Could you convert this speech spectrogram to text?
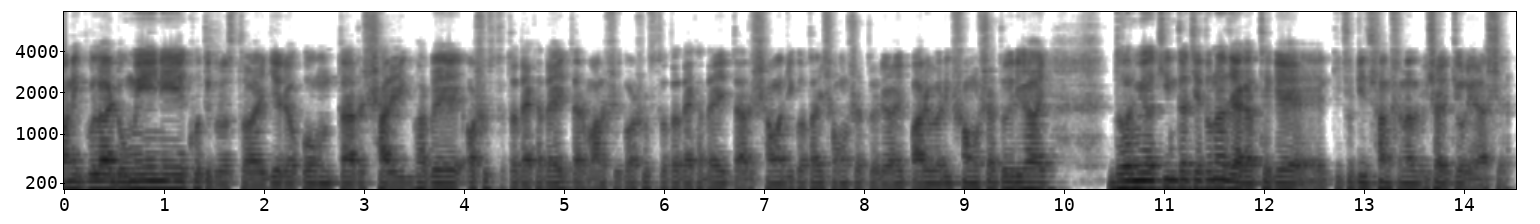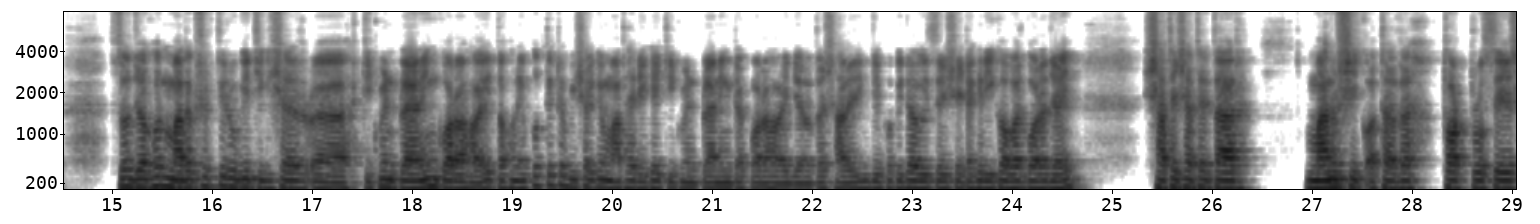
অনেকগুলা ডোমেইনে ক্ষতিগ্রস্ত হয়, যেরকম তার শারীরিকভাবে অসুস্থতা দেখা দেয়, তার মানসিক অসুস্থতা দেখা দেয়, তার সামাজিকতায় সমস্যা তৈরি হয়, পারিবারিক সমস্যা তৈরি হয়, ধর্মীয় চিন্তা চেতনা জায়গা থেকে কিছু ডিসফাংশনাল বিষয় চলে আসে। সো যখন মাদকাসক্তি রোগী চিকিৎসার ট্রিটমেন্ট প্ল্যানিং করা হয়, তখন এই প্রত্যেকটা বিষয়কে মাথায় রেখে ট্রিটমেন্ট প্ল্যানিংটা করা হয়, যেন তার শারীরিক যে ক্ষতিটা হয়েছে সেটাকে রিকভার করা যায়। সাথে সাথে তার মানসিক অর্থাৎ থট প্রসেস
